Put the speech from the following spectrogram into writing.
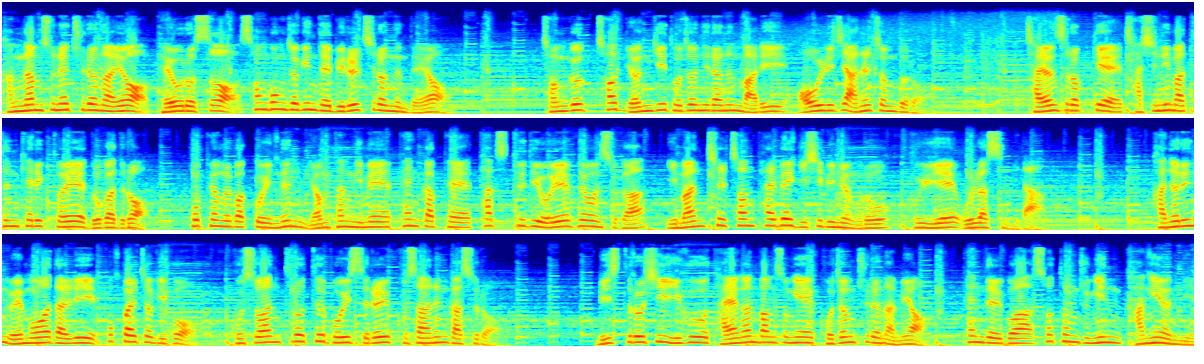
강남순에 출연하여 배우로서 성공적인 데뷔를 치렀는데요. 전극 첫 연기 도전이라는 말이 어울리지 않을 정도로 자연스럽게 자신이 맡은 캐릭터에 녹아들어 호평을 받고 있는 영탁님의 팬카페 탁스튜디오의 회원수가 27,822명으로 9위에 올랐습니다. 가녀린 외모와 달리 폭발적이고 고수한 트로트 보이스를 구사하는 가수로 미스트롯이 이후 다양한 방송에 고정 출연하며 팬들과 소통 중인 강혜연님.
